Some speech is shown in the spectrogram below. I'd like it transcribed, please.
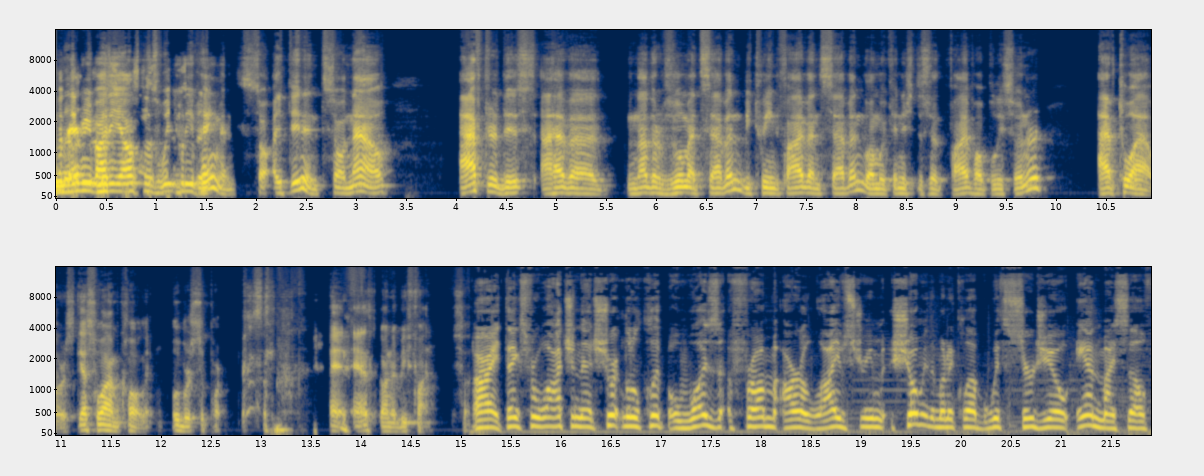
with everybody else's weekly payments. So I didn't. So now, after this, I have a another Zoom at seven between five and seven. When we finish this at five, hopefully sooner. I have two hours. Guess why I'm calling? Uber support. and, and, it's going to be fun. So. All right. Thanks for watching. That short little clip was from our live stream, Show Me the Money Club with Sergio and myself.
